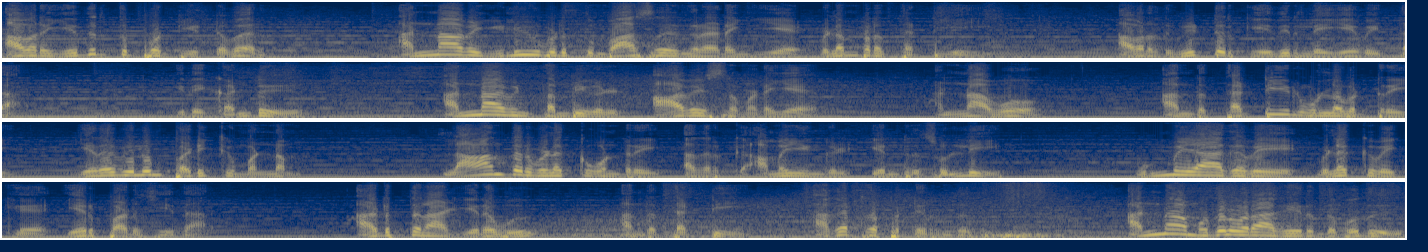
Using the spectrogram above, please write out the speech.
அவரை எதிர்த்து போட்டியிட்டவர் அண்ணாவை இழிவுபடுத்தும் வாசகங்கள் அடங்கிய விளம்பர தட்டியை அவரது வீட்டிற்கு எதிரிலேயே வைத்தார். இதை கண்டு அண்ணாவின் தம்பிகள் ஆவேசமடைய அண்ணாவோ அந்த தட்டியில் உள்ளவற்றை இரவிலும் படிக்கும் வண்ணம் லாந்தர் விளக்கு ஒன்றை அதற்கு அமையுங்கள் என்று சொல்லி உண்மையாகவே விளக்கு வைக்க ஏற்பாடு செய்தார். அடுத்த நாள் இரவு அந்த தட்டி அகற்றப்பட்டிருந்தது. அண்ணா முதல்வராக இருந்தபோது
